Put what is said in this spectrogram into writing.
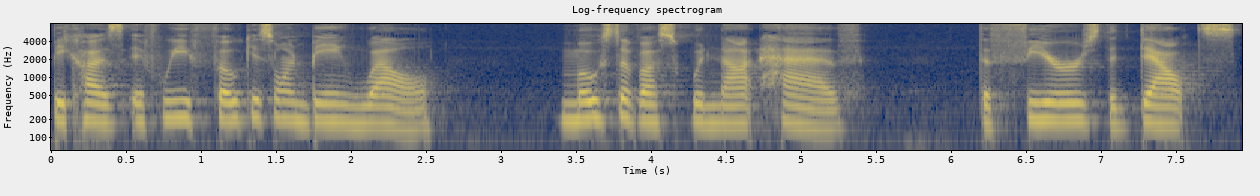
Because if we focus on being well, most of us would not have the fears, the doubts,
